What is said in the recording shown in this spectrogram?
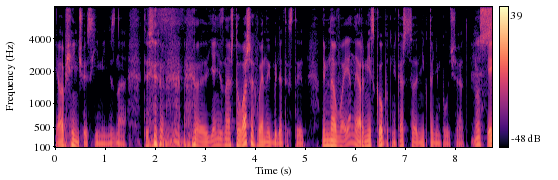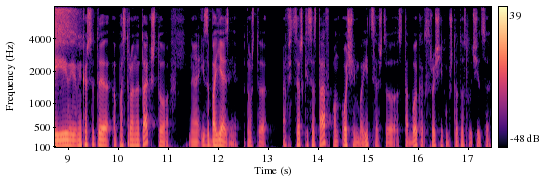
Я вообще ничего из химии не знаю. То есть я не знаю, что в ваших военных билетах стоит, но именно военный армейский опыт, мне кажется, никто не получает. Ну, с- И, мне кажется, это построено так, что э, из-за боязни, потому что офицерский состав, он очень боится, что с тобой, как срочником, что-то случится.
